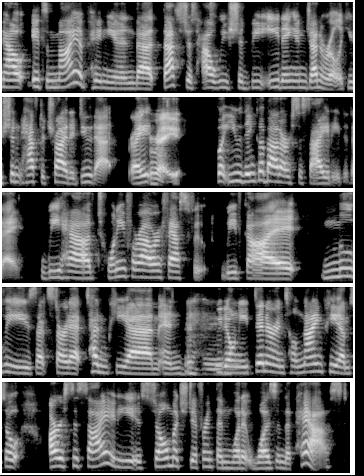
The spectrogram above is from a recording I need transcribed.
Now, it's my opinion that that's just how we should be eating in general. Like, you shouldn't have to try to do that, right? Right. But you think about our society today. We have 24 hour fast food. We've got movies that start at 10 p.m. and mm-hmm. we don't eat dinner until 9 p.m. So, our society is so much different than what it was in the past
